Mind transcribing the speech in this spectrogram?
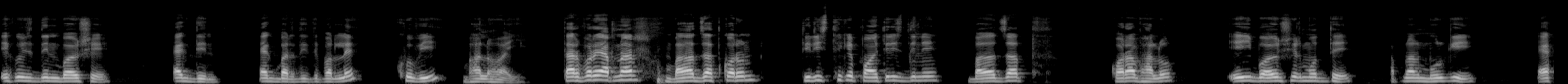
একুশ দিন বয়সে একদিন একবার দিতে পারলে খুবই ভালো হয়। তারপরে আপনার বাজারজাতকরণ, তিরিশ থেকে পঁয়ত্রিশ দিনে বাজারজাত করা ভালো। এই বয়সের মধ্যে আপনার মুরগি এক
